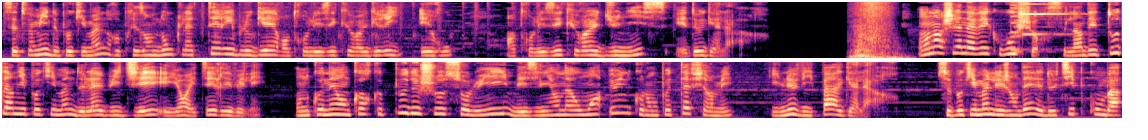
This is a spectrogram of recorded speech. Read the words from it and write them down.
Cette famille de Pokémon représente donc la terrible guerre entre les écureuils gris et roux, entre les écureuils d'Unis et de Galar. On enchaîne avec Wushours, l'un des tout derniers Pokémon de la 8G ayant été révélé. On ne connaît encore que peu de choses sur lui, mais il y en a au moins une que l'on peut affirmer, il ne vit pas à Galar. Ce Pokémon légendaire est de type combat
